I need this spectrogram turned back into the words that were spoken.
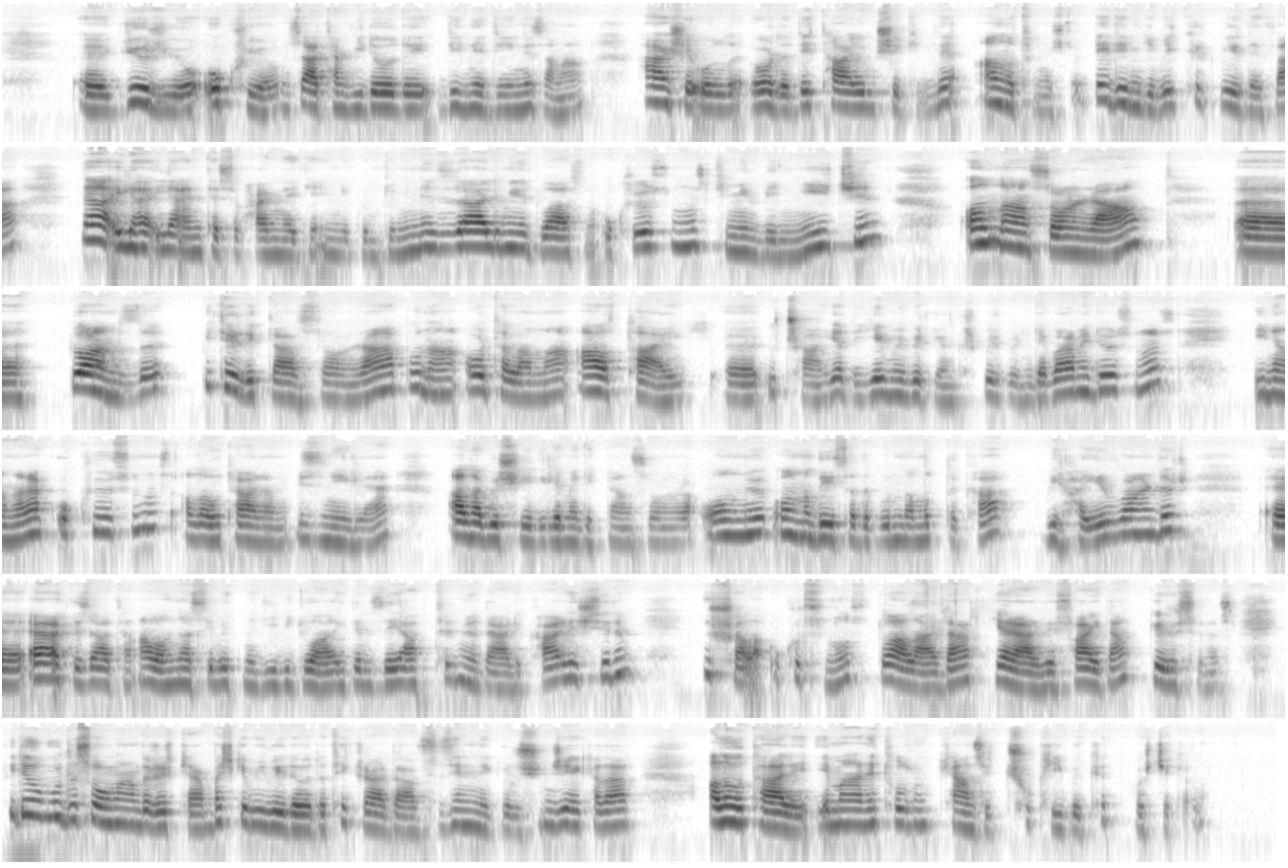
e, görüyor, okuyor. Zaten videoda dinlediğiniz zaman her şey orada, detaylı bir şekilde anlatılmıştır. Dediğim gibi 41 defa La ilahe illa ente subhaneke inni kuntu minez zalimin duasını okuyorsunuz. Kimin ve niçin? Ondan sonra e, duanızı bitirdikten sonra buna ortalama 6 ay, e, 3 ay ya da 21 gün, 41 gün devam ediyorsunuz. İnanarak okuyorsunuz. Allahu Teala'nın izniyle Allah bir şey dilemedikten sonra olmuyor. Olmadıysa da bunda mutlaka bir hayır vardır. Ee, eğer ki zaten Allah nasip etmediği bir duayı da bize yaptırmıyor değerli kardeşlerim. İnşallah okursunuz. Dualardan yarar ve fayda görürsünüz. Videomu burada sonlandırırken başka bir videoda tekrardan sizinle görüşünceye kadar Allahu Teala emanet olun. Kendinize çok iyi bakın. Hoşçakalın.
